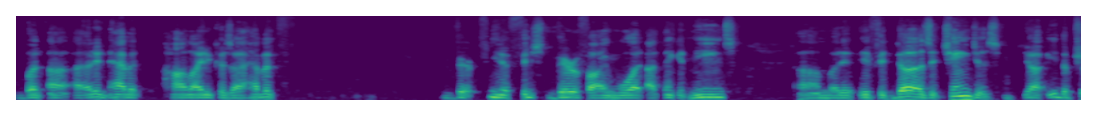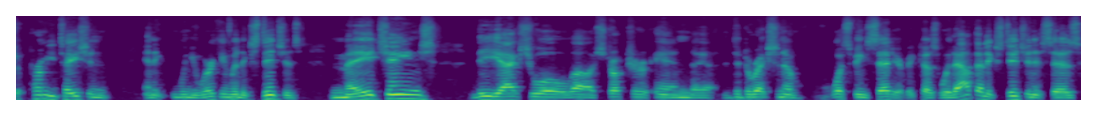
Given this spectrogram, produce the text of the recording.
but uh, I didn't have it highlighted because I haven't, you know, finished verifying what I think it means. Um, but it, if it does, it changes. Yeah, the permutation and it, when you're working with extensions may change the actual uh, structure and the, the direction of what's being said here. Because without that extension, it says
